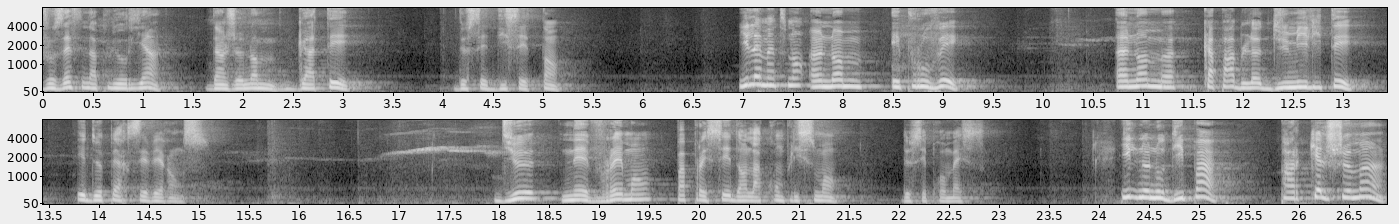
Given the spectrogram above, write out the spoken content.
Joseph n'a plus rien d'un jeune homme gâté de ses 17 ans. Il est maintenant un homme éprouvé, un homme capable d'humilité et de persévérance. Dieu n'est vraiment pas pressé dans l'accomplissement de ses promesses. Il ne nous dit pas par quel chemin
